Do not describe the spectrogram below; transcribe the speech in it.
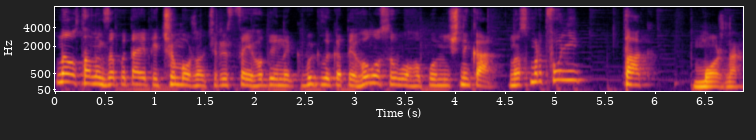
Наостанок запитаєте, чи можна через цей годинник викликати голосового помічника на смартфоні? Так, можна.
